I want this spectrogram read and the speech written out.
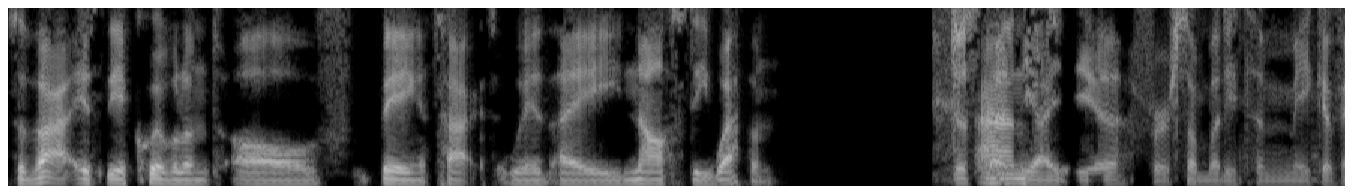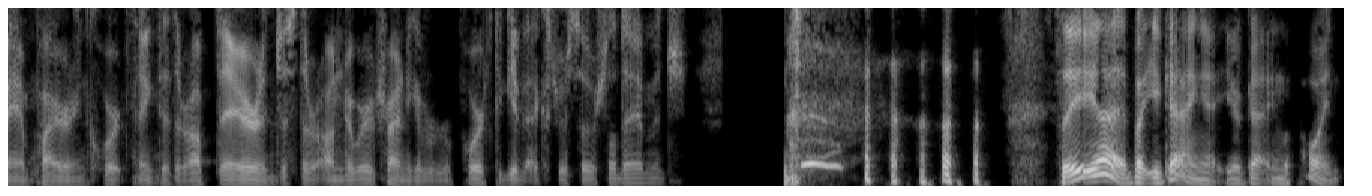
So that is the equivalent of being attacked with a nasty weapon. Just and, the idea for somebody to make a vampire in court think that they're up there and just their underwear trying to give a report to give extra social damage. so yeah, but you're getting it. You're getting the point.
